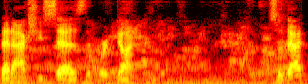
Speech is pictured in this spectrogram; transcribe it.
that actually says that we're done. So that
